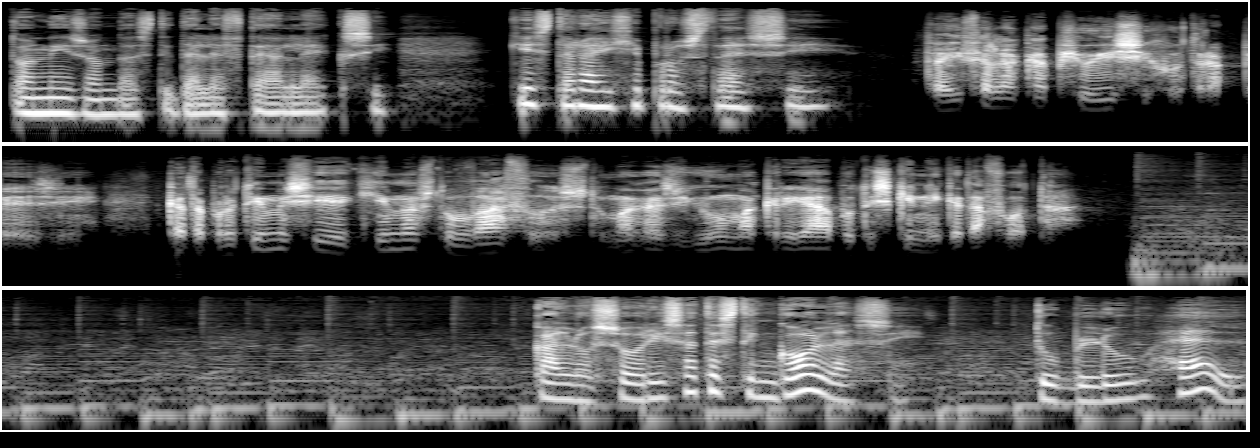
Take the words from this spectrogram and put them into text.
τονίζοντας την τελευταία λέξη, και ύστερα είχε προσθέσει «Θα ήθελα κάποιο ήσυχο τραπέζι, κατά προτίμηση εκείνος στο βάθος του μαγαζιού, μακριά από τη σκηνή και τα φώτα». «Καλωσορίσατε στην κόλαση του Blue Hell».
